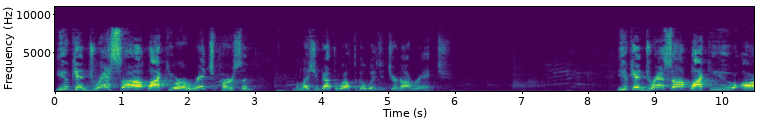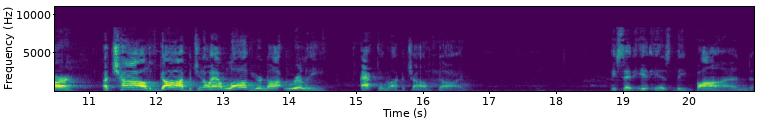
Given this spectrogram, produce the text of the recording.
You can dress up like you're a rich person, unless you've got the wealth to go with it, you're not rich. You can dress up like you are a child of God, but you don't have love, you're not really acting like a child of God. He said it is the bond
